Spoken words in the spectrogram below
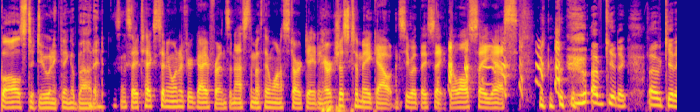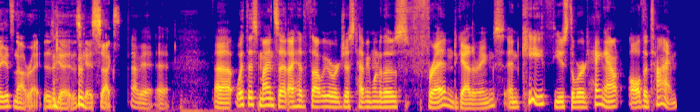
balls to do anything about it. I was gonna say, text any one of your guy friends and ask them if they want to start dating or just to make out and see what they say. They'll all say yes. I'm kidding. I'm kidding. It's not right. This guy. This guy sucks. I mean, uh, uh, with this mindset, I had thought we were just having one of those friend gatherings, and Keith used the word hangout all the time.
